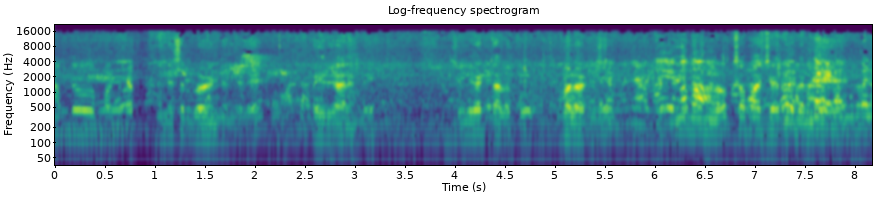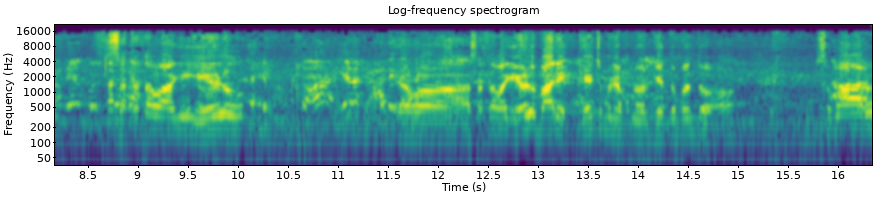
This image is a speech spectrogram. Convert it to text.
ನಮ್ಮದು ಪಕ್ಷ ನನ್ನ ಹೆಸರು ಗೋವಿಂದ್ ಅಂತೇಳಿ ಬೈರ್ಗಾರಲ್ಲಿ ಶಿಲ್ಘಟ್ಟ ತಾಲೂಕು ಕೋಲಾರ ಡಿಸ್ಟಿಕ್ ಈ ನಮ್ಮ ಲೋಕಸಭಾ ಕ್ಷೇತ್ರದಲ್ಲಿ ಸತತವಾಗಿ ಏಳು ಸತತವಾಗಿ ಏಳು ಬಾರಿ ಕೆ ಎಚ್ ಮುನಿಯಪ್ಪನವ್ರು ಗೆದ್ದು ಬಂದು ಸುಮಾರು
